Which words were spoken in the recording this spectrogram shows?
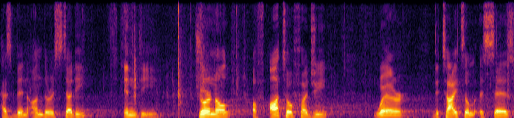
has been under study in the Journal of Autophagy, where the title says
